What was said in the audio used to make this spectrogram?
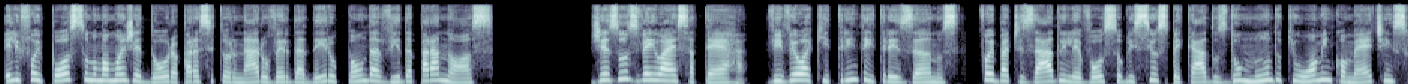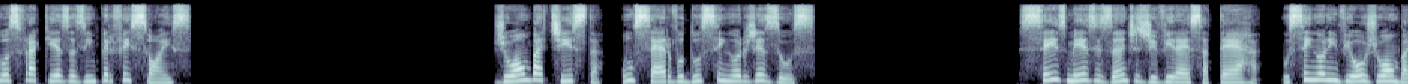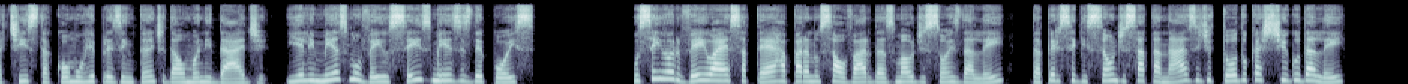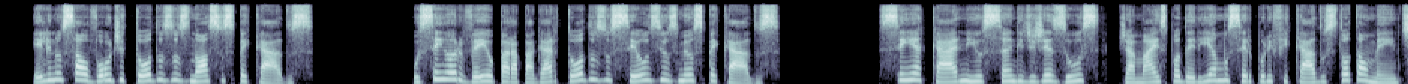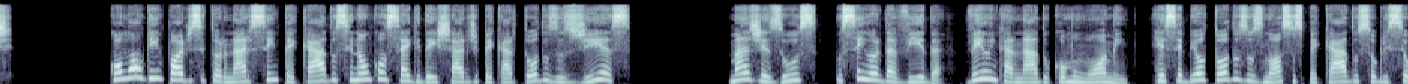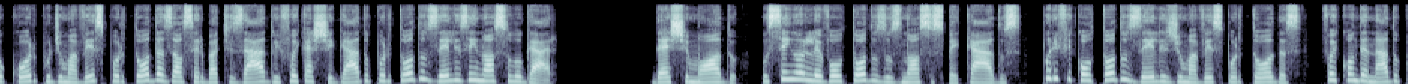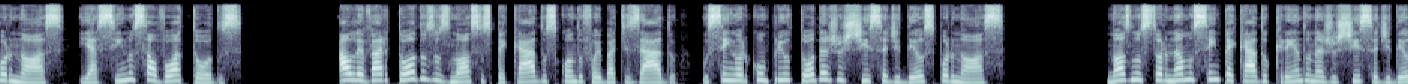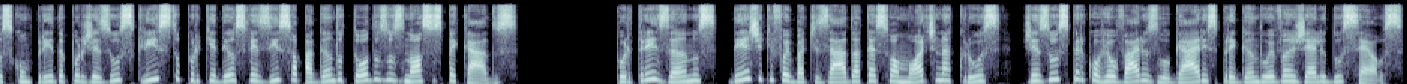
Ele foi posto numa manjedoura para se tornar o verdadeiro pão da vida para nós. Jesus veio a essa terra, viveu aqui 33 anos, foi batizado e levou sobre si os pecados do mundo que o homem comete em suas fraquezas e imperfeições. João Batista, um servo do Senhor Jesus. Seis meses antes de vir a essa terra, o Senhor enviou João Batista como representante da humanidade, e ele mesmo veio seis meses depois. O Senhor veio a essa terra para nos salvar das maldições da lei, da perseguição de Satanás e de todo o castigo da lei. Ele nos salvou de todos os nossos pecados. O Senhor veio para pagar todos os seus e os meus pecados. Sem a carne e o sangue de Jesus, jamais poderíamos ser purificados totalmente. Como alguém pode se tornar sem pecado se não consegue deixar de pecar todos os dias? Mas Jesus, o Senhor da vida, veio encarnado como um homem, recebeu todos os nossos pecados sobre seu corpo de uma vez por todas ao ser batizado e foi castigado por todos eles em nosso lugar. Deste modo, o Senhor levou todos os nossos pecados, purificou todos eles de uma vez por todas, foi condenado por nós, e assim nos salvou a todos. Ao levar todos os nossos pecados quando foi batizado, o Senhor cumpriu toda a justiça de Deus por nós. Nós nos tornamos sem pecado crendo na justiça de Deus cumprida por Jesus Cristo porque Deus fez isso apagando todos os nossos pecados. Por três anos, desde que foi batizado até sua morte na cruz, Jesus percorreu vários lugares pregando o Evangelho dos céus.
